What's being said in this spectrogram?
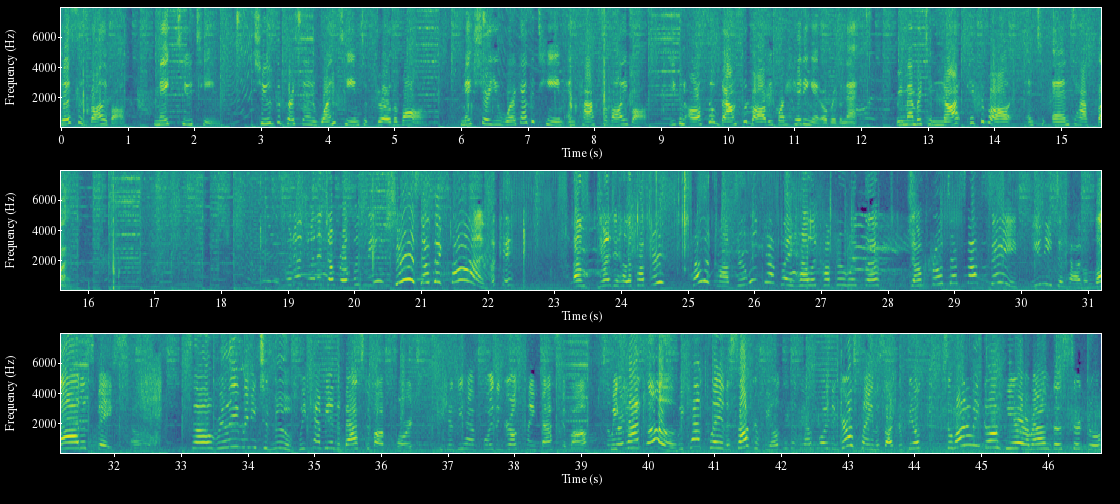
This is volleyball. Make two teams. Choose the person in one team to throw the ball. Make sure you work as a team and pass the volleyball. You can also bounce the ball before hitting it over the net. Remember to not kick the ball and to, and to have fun. Muro, do you want to jump rope with me? Sure, sounds like fun. Okay. Um, you want to do helicopter? Helicopter? We can't play helicopter with the jump ropes. That's not safe. You need to have a lot of space. Oh. So really, we need to move. We can't be in the basketball court because we have boys and girls playing basketball. So we do we can't go? We can't play in the soccer field because we have boys and girls playing in the soccer field. So why don't we go here around the circle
